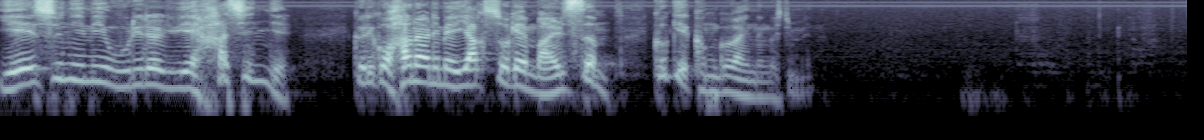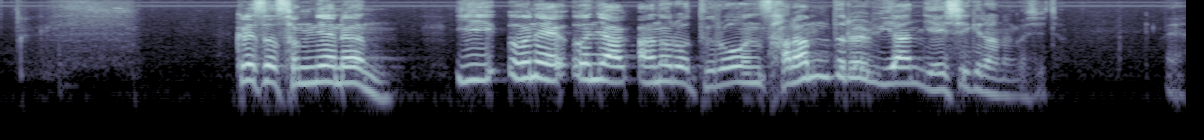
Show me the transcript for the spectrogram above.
예수님이 우리를 위해 하신 일, 그리고 하나님의 약속의 말씀, 거기에 근거가 있는 것입니다. 그래서 성례는 이 은혜 언약 안으로 들어온 사람들을 위한 예식이라는 것이죠. 네.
